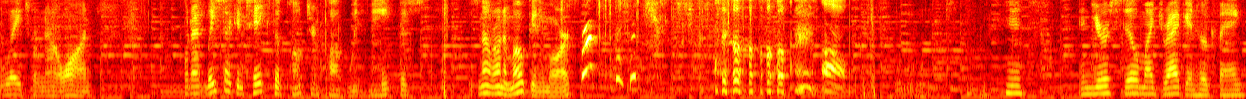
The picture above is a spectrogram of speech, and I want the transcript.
late from now on. But at least I can take the Potter Pup with me, because he's not running moke anymore. Oh, and you're still my dragon, Hook Fang.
